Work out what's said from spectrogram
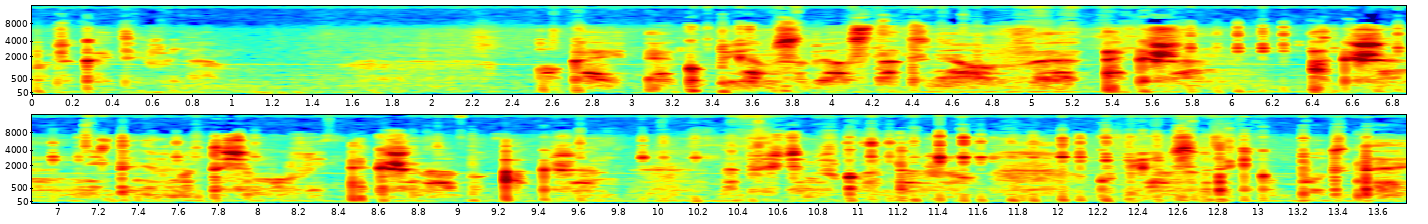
Poczekajcie chwilę. Okej, okay, kupiłem sobie ostatnio w Action. Action, nigdy jak to się mówi. Action albo Action. Napiszcie mi w komentarzu. Kupiłem sobie takiego Buddę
